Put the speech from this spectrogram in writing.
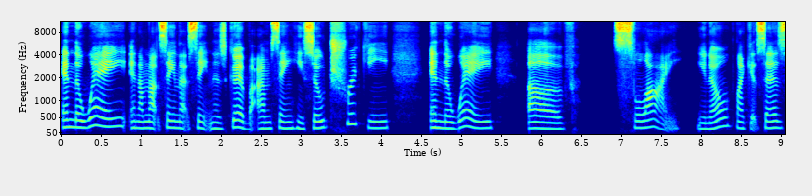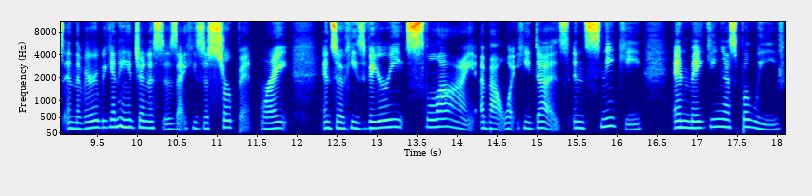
in the way, and I'm not saying that Satan is good, but I'm saying he's so tricky in the way of sly, you know, like it says in the very beginning of Genesis that he's a serpent, right? And so he's very sly about what he does and sneaky and making us believe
